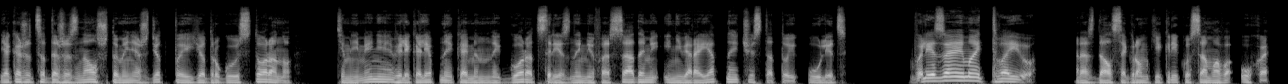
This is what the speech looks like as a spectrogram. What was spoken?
я, кажется, даже знал, что меня ждет по ее другую сторону. Тем не менее, великолепный каменный город с резными фасадами и невероятной чистотой улиц. «Вылезай, мать твою!» — раздался громкий крик у самого уха,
